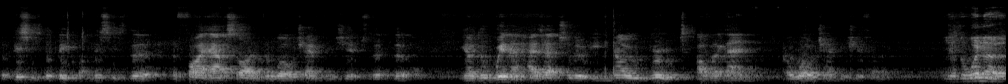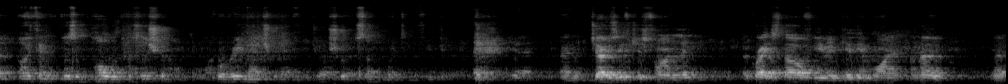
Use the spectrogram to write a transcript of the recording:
that this is the big one. This is the, the fight outside of the World Championships. That, that you know the winner has absolutely no route other than a World Championship fight. Yeah, the winner, I think, is in pole position for a rematch with Anthony Joshua at some point in the future. Joseph, just finally, a great style for you and Dillian Whyte. I know, you know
